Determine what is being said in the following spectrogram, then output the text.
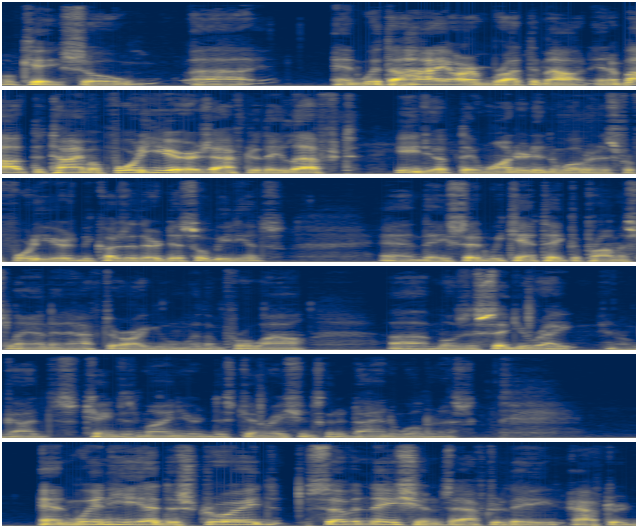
Okay, so, uh, and with a high arm brought them out. And about the time of 40 years after they left Egypt. They wandered in the wilderness for 40 years because of their disobedience. And they said, We can't take the promised land. And after arguing with them for a while, uh, Moses said, You're right. You know, God's changed his mind. You're, this generation's going to die in the wilderness. And when he had destroyed seven nations after they after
